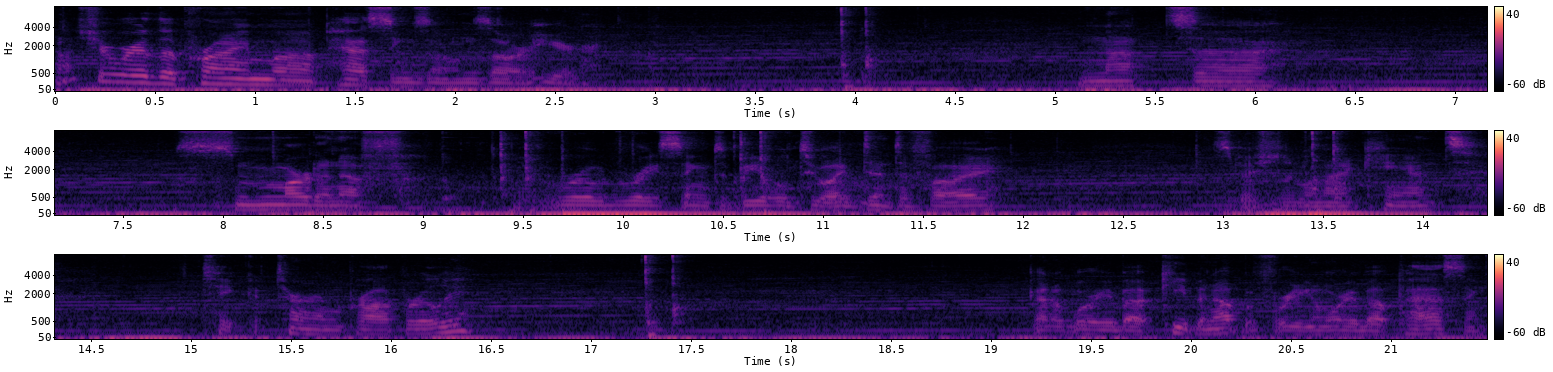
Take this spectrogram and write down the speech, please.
Not sure where the prime uh, passing zones are here. Not uh, smart enough road racing to be able to identify, especially when I can't take a turn properly. Gotta worry about keeping up before you can worry about passing.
